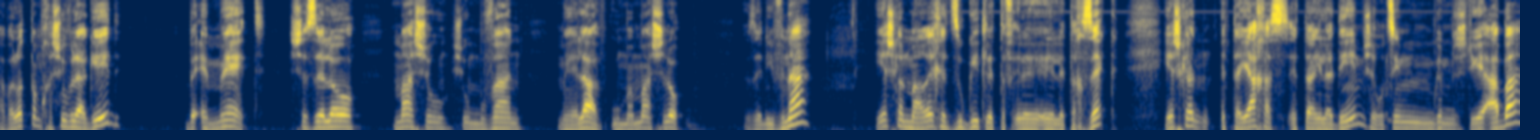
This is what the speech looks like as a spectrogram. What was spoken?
אבל עוד פעם חשוב להגיד, באמת, שזה לא משהו שהוא מובן מאליו, הוא ממש לא. זה נבנה, יש כאן מערכת זוגית לתח... לתחזק, יש כאן את היחס, את הילדים, שרוצים גם שתהיה אבא,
